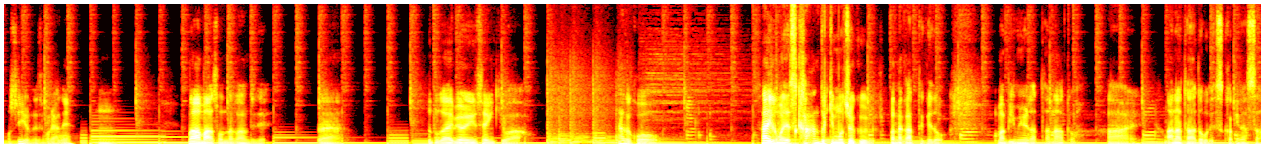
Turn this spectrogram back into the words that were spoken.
欲しいよね、これはね。うん。まあまあ、そんな感じで。うん。ちょっと大病院選挙は、なんかこう、最後までスカーンと気持ちよくはなかったけど、まあ微妙だったなと。はい。あなたはどうですか、皆さん。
